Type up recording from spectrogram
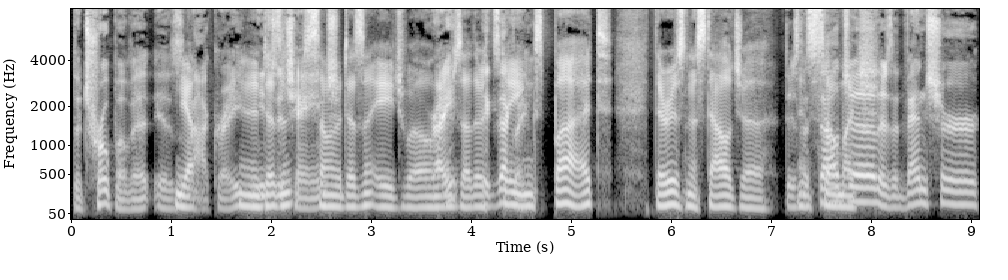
the trope of it is Yeah. not great. and it needs doesn't change. some of it doesn't age well Right? there's other Exactly. things but there is nostalgia there's and so nostalgia. much- there's adventure.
